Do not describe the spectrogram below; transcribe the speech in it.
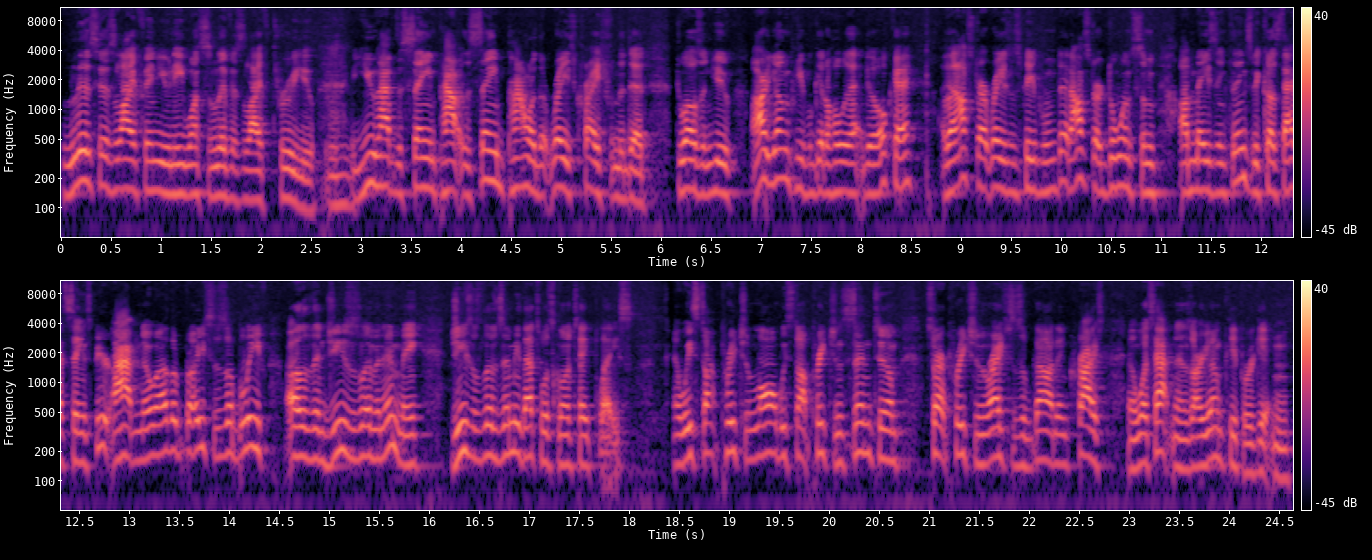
lives his life in you and he wants to live his life through you. Mm-hmm. You have the same power, the same power that raised Christ from the dead dwells in you. Our young people get a hold of that and go, okay, then I'll start raising people from the dead. I'll start doing some amazing things because that same spirit, I have no other basis of belief other than Jesus living in me. Jesus lives in me, that's what's going to take place. And we stop preaching law, we stop preaching sin to them, start preaching the righteousness of God in Christ. And what's happening is our young people are getting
